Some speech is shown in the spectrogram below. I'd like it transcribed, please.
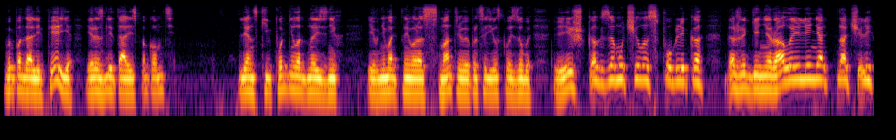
выпадали перья и разлетались по комнате. Ленский поднял одно из них — и, внимательно его рассматривая, процедил сквозь зубы. «Видишь, как замучилась публика, даже генералы линять начали».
